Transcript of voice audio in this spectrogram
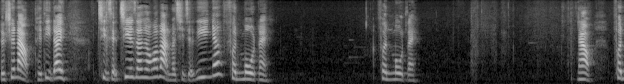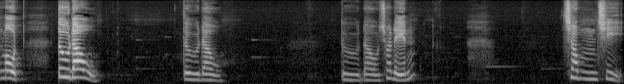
Được chưa nào? Thế thì đây, Chị sẽ chia ra cho các bạn và chị sẽ ghi nhá. Phần 1 này. Phần 1 này. Nào, Phần 1 Từ đầu từ đầu. Từ đầu cho đến. Chồng chị.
